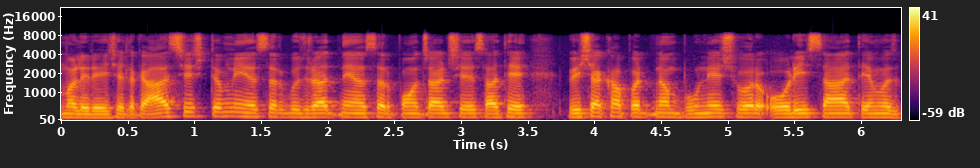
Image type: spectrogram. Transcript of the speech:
મળી રહી છે. એટલે કે આ સિસ્ટમની અસર ગુજરાતને અસર પહોંચાડશે. સાથે વિશાખાપટ્ટનમ, ભુવનેશ્વર, ઓડિશા તેમજ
